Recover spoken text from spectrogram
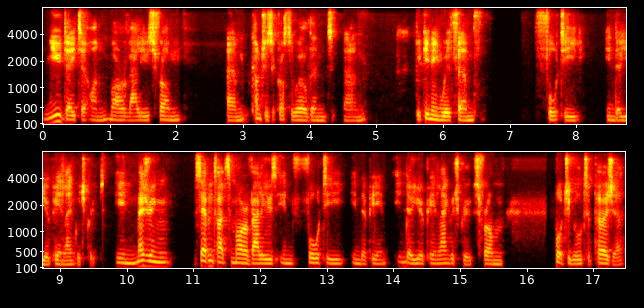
new data on moral values from um, countries across the world and um, beginning with um, 40 Indo-European language groups. In measuring seven types of moral values in 40 Indo-European, language groups from Portugal to Persia,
